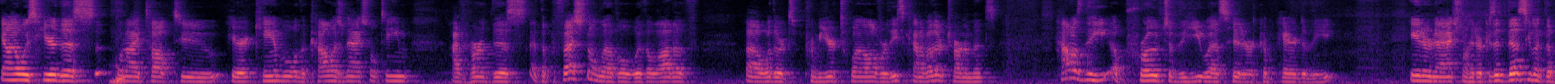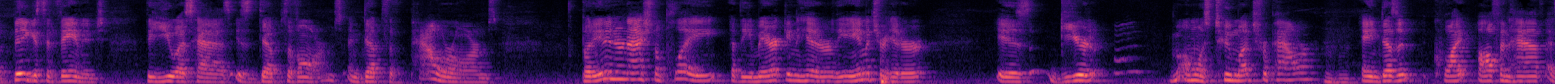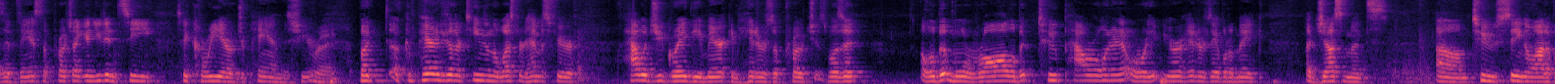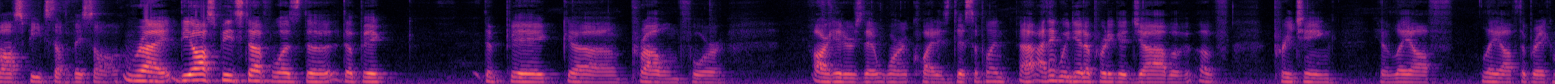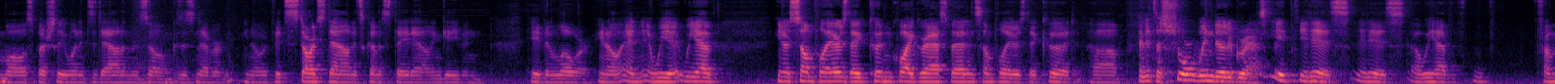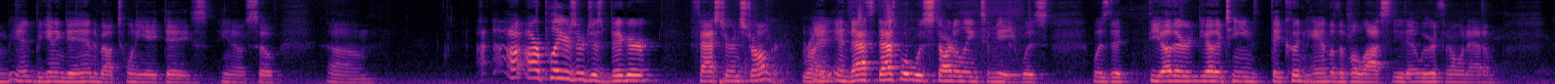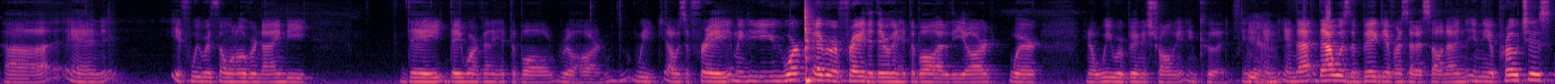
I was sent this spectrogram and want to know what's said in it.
know, I always hear this when I talk to Eric Campbell, the college national team I've heard this at the professional level with a lot of uh, whether it's Premier 12 or these kind of other tournaments. How is the approach of the U.S. hitter compared to the international hitter? Because it does seem like the biggest advantage the U.S. has is depth of arms and depth of power arms. But in international play, the American hitter, the amateur hitter, is geared almost too much for power mm-hmm. and doesn't quite often have as advanced approach. Again, you didn't see say Korea or Japan this year, right? But uh, compared to the other teams in the Western Hemisphere, how would you grade the American hitters' approaches? Was it a little bit more raw, a little bit too power oriented, or were your hitters able to make adjustments um, to seeing a lot of off speed stuff that they saw? Right. The off speed stuff was the the big the big uh, problem for our hitters that weren't quite as disciplined. Uh, I think we did a pretty good job of, of preaching, you know, lay off, lay off the breaking ball, especially when it's down in the zone, because it's never, you know, if it starts down, it's going to stay down and get even, even lower, you know. And, and we we have, you know, some players that couldn't quite grasp that, and some players that could. Um, and it's a short window to grasp. It, it is. It is. Uh, we have from beginning to end about 28 days, you know. So um, our, our players are just bigger faster and stronger. Right. And, and, that's that's what was startling to me was was that the other the other teams they couldn't handle the velocity that we were throwing at them, uh, and if we were throwing over ninety. They, they weren't going to hit the ball real hard. We I was afraid. I mean, you weren't ever afraid that they were going to hit the ball out of the yard. Where you know we were big and strong and could. And, yeah. and, and, that that was the big difference that I saw. Now in, in the approaches,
